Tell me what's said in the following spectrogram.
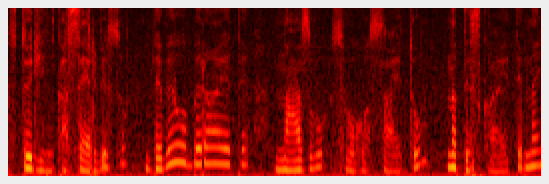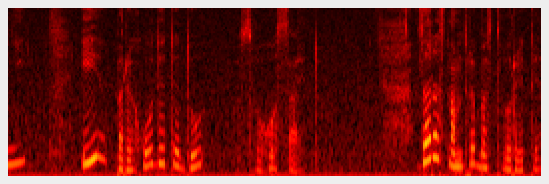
сторінка сервісу, де ви обираєте назву свого сайту, натискаєте на ній і переходите до свого сайту. Зараз нам треба створити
